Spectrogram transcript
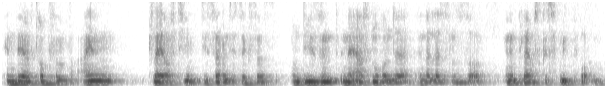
in der Top 5 ein Playoff-Team, die 76ers, und die sind in der ersten Runde in der letzten Saison in den Playoffs gesweept worden.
